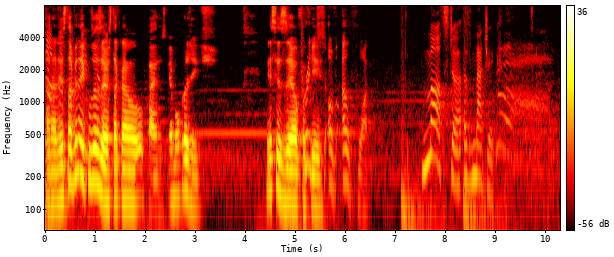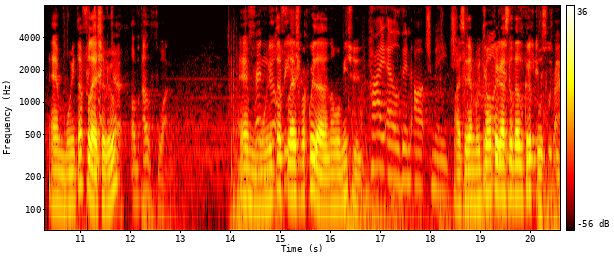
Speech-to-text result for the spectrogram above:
Aranês tá vindo aí com os exércitos tacar o Kairos, que é bom pra gente. Esses elfos aqui. É muita flecha, viu? É muita flecha pra cuidar, não vou mentir. Mas seria muito bom pegar a cidadela do Crepúsculo aqui.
